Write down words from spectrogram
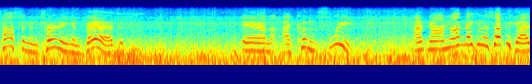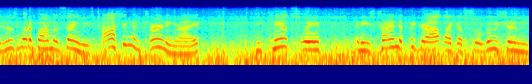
tossing and turning in bed and I couldn't sleep. I'm, now, I'm not making this up, you guys. This is what Obama's saying. He's tossing and turning, right? He can't sleep and he's trying to figure out like a solution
